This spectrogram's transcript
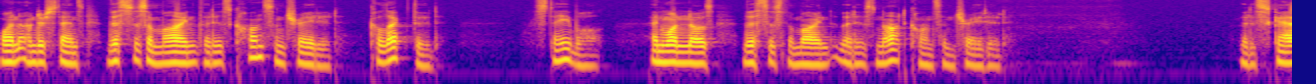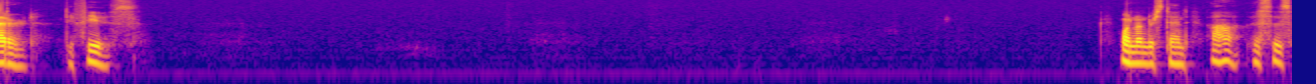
One understands this is a mind that is concentrated, collected, stable, and one knows this is the mind that is not concentrated, that is scattered, diffuse. One understand, ah, this is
